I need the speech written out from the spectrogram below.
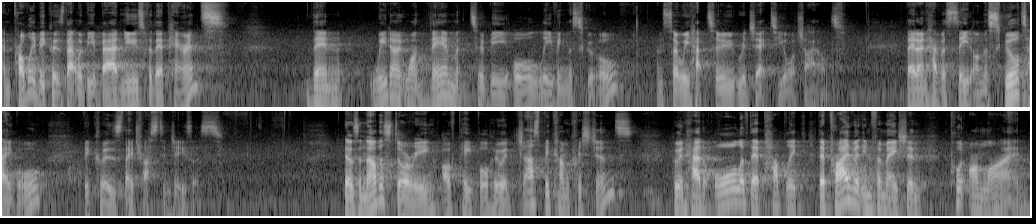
and probably because that would be bad news for their parents, then we don't want them to be all leaving the school, and so we had to reject your child. They don't have a seat on the school table because they trust in Jesus. There was another story of people who had just become Christians who had had all of their public, their private information put online,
